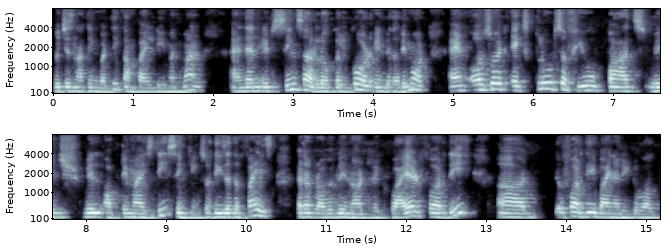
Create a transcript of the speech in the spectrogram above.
which is nothing but the compile daemon one and then it syncs our local code into the remote and also it excludes a few paths which will optimize the syncing. So these are the files that are probably not required for the uh, for the binary to work.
